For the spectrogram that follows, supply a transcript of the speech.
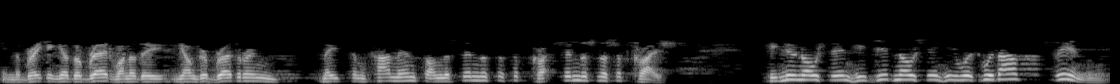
In the breaking of the bread, one of the younger brethren made some comments on the sinlessness of Christ. Sinlessness of Christ. He knew no sin. He did no sin. He was without sin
